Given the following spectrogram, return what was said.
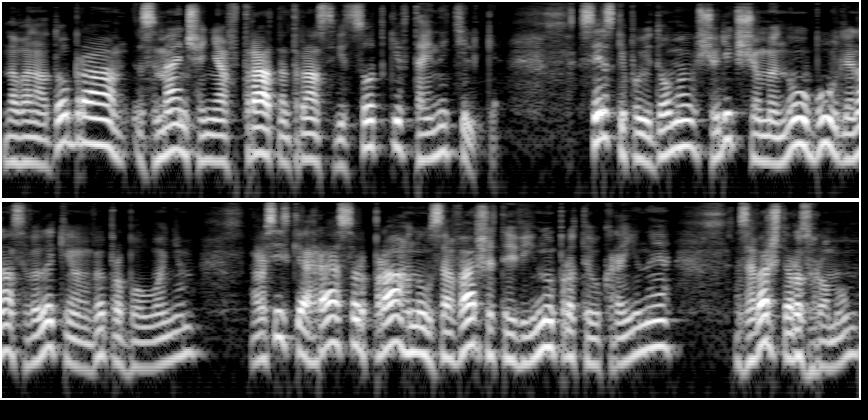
Новина добра, зменшення втрат на 13% та й не тільки. Сирський повідомив, що рік, що минув, був для нас великим випробуванням. Російський агресор прагнув завершити війну проти України, завершити розгромом,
